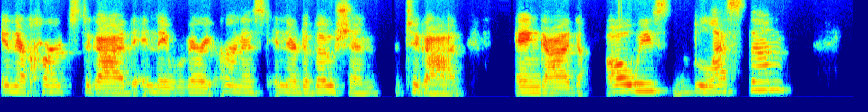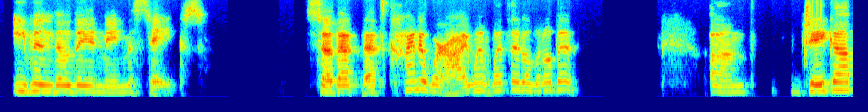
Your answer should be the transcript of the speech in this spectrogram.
in their hearts to God and they were very earnest in their devotion to God. And God always blessed them even though they had made mistakes. So that that's kind of where I went with it a little bit. Um, Jacob,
